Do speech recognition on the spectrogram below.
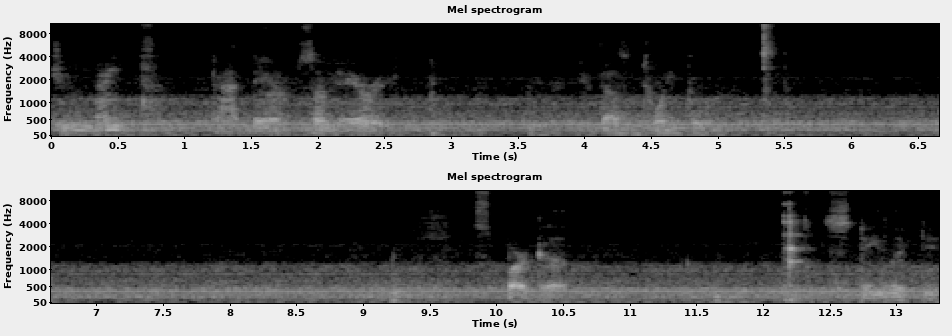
June 9th. Goddamn, Sunday already. 2024. Spark up. Stay lifted.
